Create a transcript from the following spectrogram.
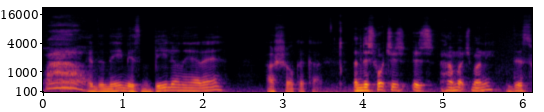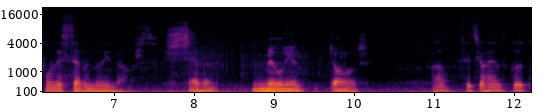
Wow. And the name is Billionaire Ashoka Khan. And this watch is, is how much money? This one is $7 million. Seven million dollars. Wow, fits your hand. Good.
